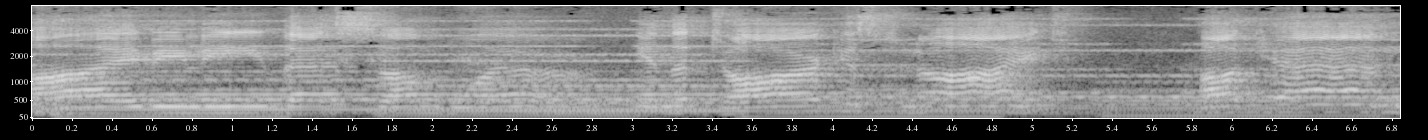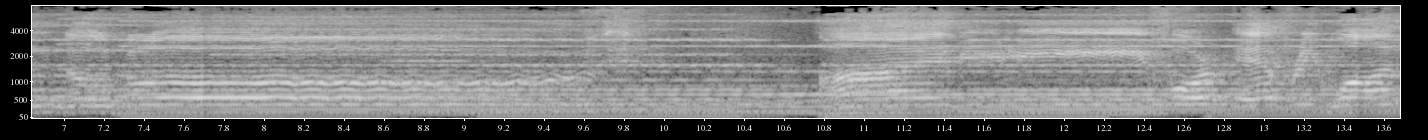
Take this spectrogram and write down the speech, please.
I believe that somewhere in the darkest night, a candle glows. I believe for everyone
